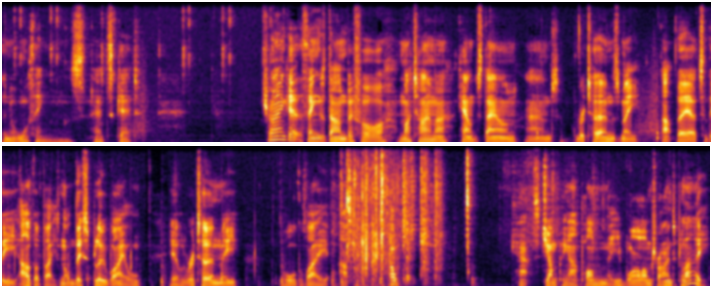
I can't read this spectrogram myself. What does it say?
the normal things. Let's get try and get things done before my timer counts down and returns me up there to the other base. Not this blue whale. It'll return me all the way up. Oh! Cat's jumping up on me while I'm trying to play,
